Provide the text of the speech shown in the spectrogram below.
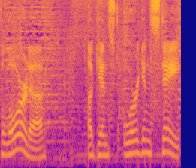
Florida against Oregon State,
